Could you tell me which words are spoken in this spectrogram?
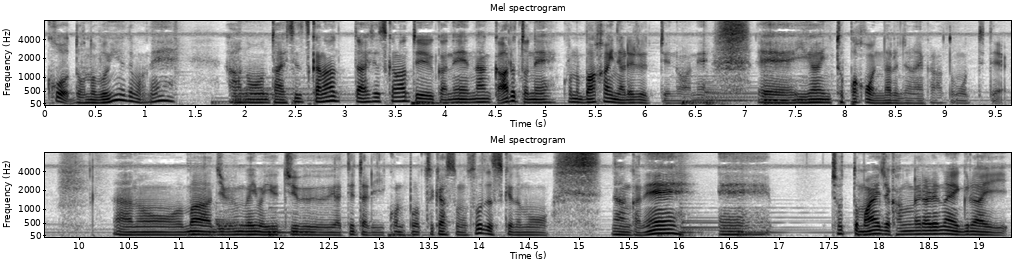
構どの分野でもね、あの、大切かな、大切かなというかね、なんかあるとね、このバカになれるっていうのはね、えー、意外に突破口になるんじゃないかなと思ってて、あのまあ自分が今 YouTube やってたり、このポッドキャストもそうですけども、なんかね、えー、ちょっと前じゃ考えられないぐらい、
